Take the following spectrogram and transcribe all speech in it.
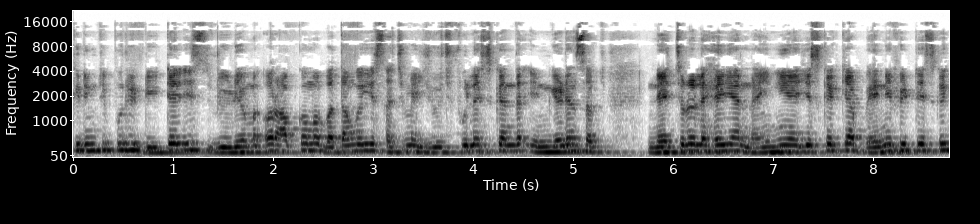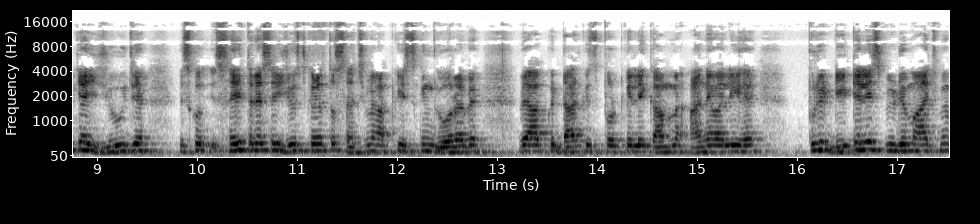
क्रीम की पूरी डिटेल इस वीडियो में, और आपको मैं बताऊँगा ये सच में यूजफुल है। इसके अंदर इंग्रेडिएंट सब नेचुरल है या नहीं है, इसके क्या बेनिफिट है, इसके क्या यूज़ है, इसको सही तरह से यूज़ करें तो सच में आपकी स्किन गौरव है। वह आपके डार्क स्पॉट के लिए काम में आने वाली है। पूरी डिटेल इस वीडियो में आज मैं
